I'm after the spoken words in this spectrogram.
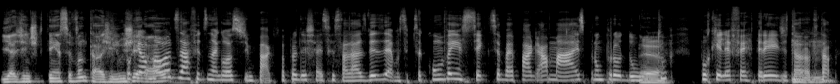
e a gente que tem essa vantagem. No Porque geral, é o maior desafio dos negócios de impacto, só pra deixar isso ressaltado, às vezes é você precisa convencer que você vai pagar mais pra um produto, É. porque ele é fair trade e tal, Uhum. tal, tal.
